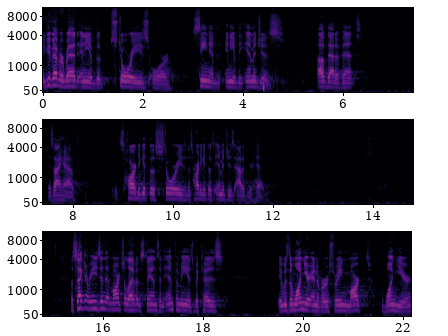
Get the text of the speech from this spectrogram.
If you've ever read any of the stories or seen any of the images of that event, as I have, it's hard to get those stories and it's hard to get those images out of your head. The second reason that March 11th stands in infamy is because it was the one year anniversary, marked one year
